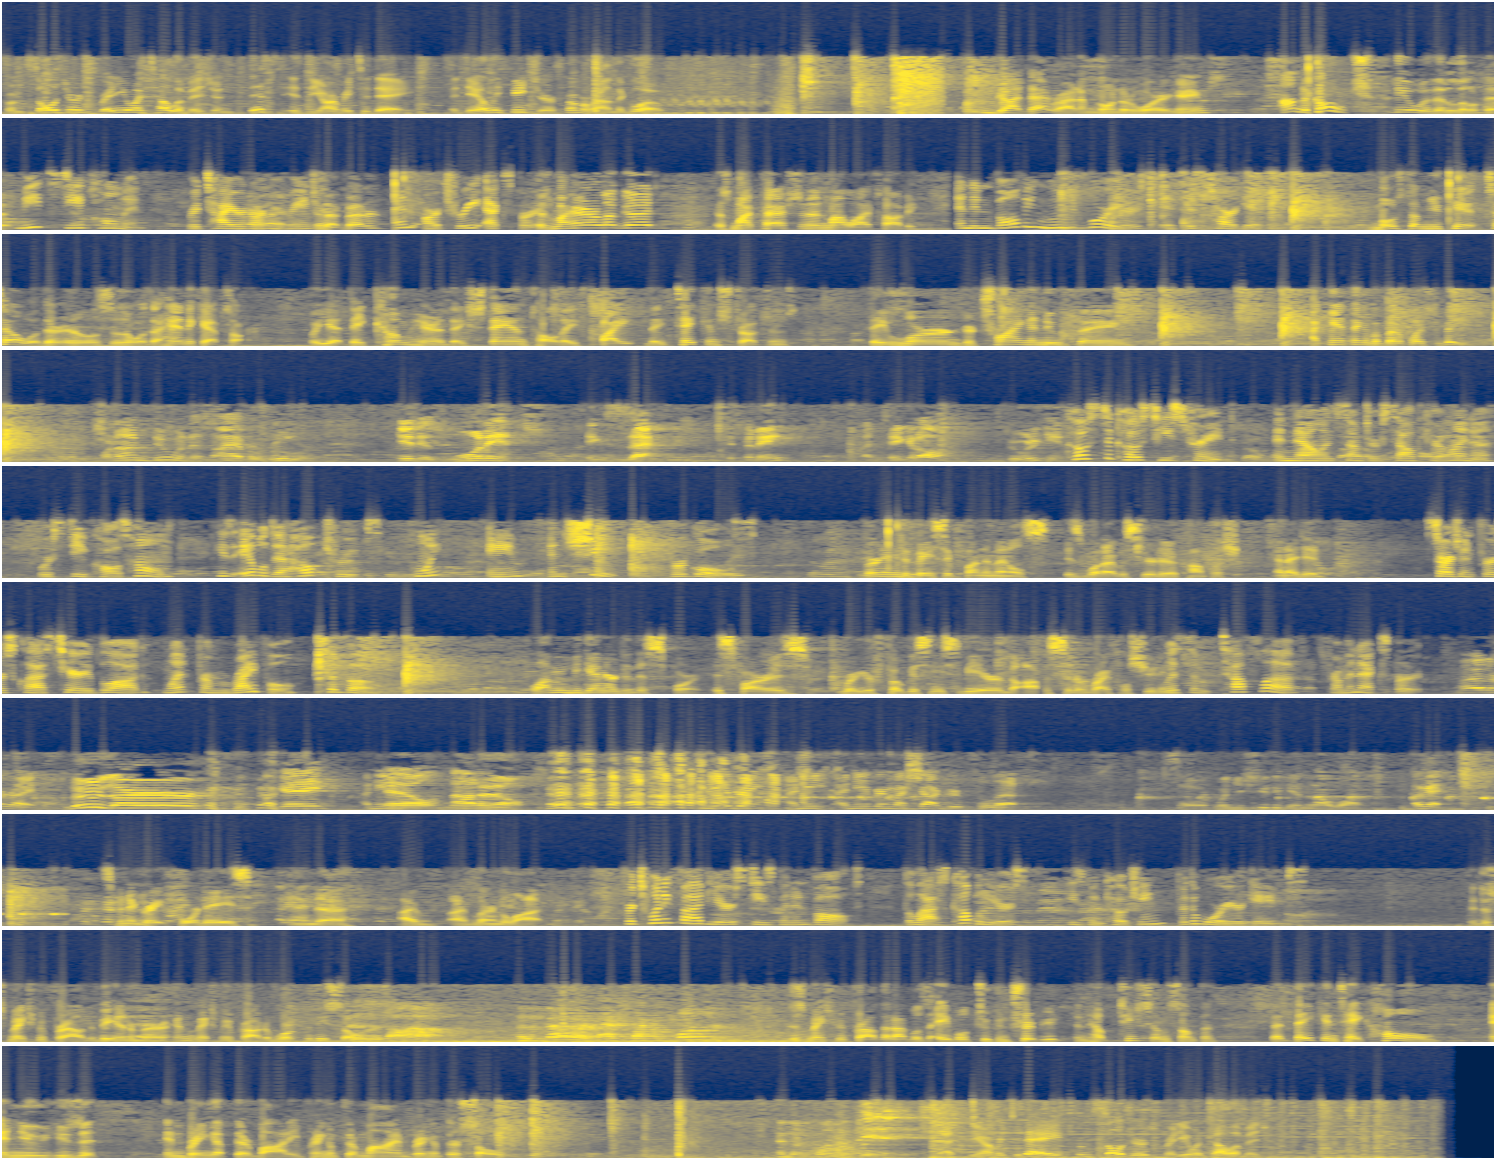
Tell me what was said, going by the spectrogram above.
From soldiers, radio, and television, this is the Army Today, a daily feature from around the globe. You got that right, I'm going to the Warrior Games. I'm the coach. Deal with it a little bit. Meet Steve Coleman, retired Army Ranger Is that better? and archery expert. Does my hair look good? It's my passion and my life's hobby. And involving wounded warriors is his target. Most of them you can't tell what their illnesses or what their handicaps are. But yet they come here, they stand tall, they fight, they take instructions, they learn, they're trying a new thing. I can't think of a better place to be. When I'm doing this, I have a ruler. It is one inch. Exactly. If it ain't, I take it off, do it again. Coast to coast, he's trained. And now in Sumter, South Carolina, where Steve calls home, he's able to help troops point, aim, and shoot for goals. Learning the basic fundamentals is what I was here to accomplish, and I did. Sergeant First Class Terry Blogg went from rifle to bow. Well, I'm a beginner to this sport as far as where your focus needs to be or the opposite of rifle shooting. with some tough love from an expert. My other right. Loser! Okay. I need L, not L. I need to bring I need I need to bring my shot group to the left. So when you shoot again, and I'll watch. Okay. It's been a great four days, and uh, I've, I've learned a lot. For 25 years, Steve's been involved. The last couple years, he's been coaching for the Warrior Games. It just makes me proud to be an American. It makes me proud to work with these soldiers. The feather acts like a plunger. It just makes me proud that I was able to contribute and help teach them something that they can take home and you use it and bring up their body, bring up their mind, bring up their soul. And they're fun to teach. That's the Army Today from soldiers, radio, and television.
